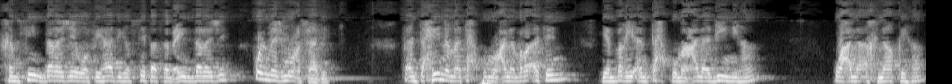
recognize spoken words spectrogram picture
خمسين درجة وفي هذه الصفة سبعين درجة والمجموع ثابت. فأنت حينما تحكم على امرأة ينبغي أن تحكم على دينها وعلى أخلاقها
